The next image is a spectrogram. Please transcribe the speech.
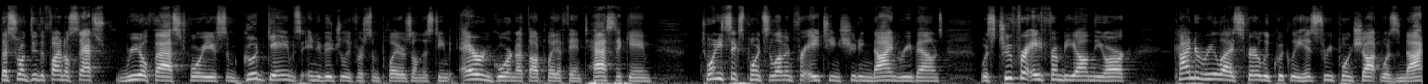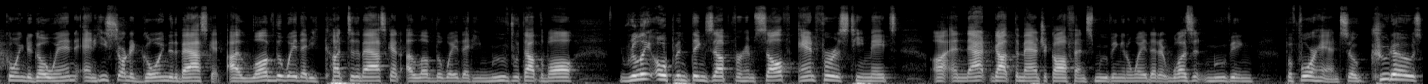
Let's run through the final stats real fast for you. Some good games individually for some players on this team. Aaron Gordon, I thought played a fantastic game. 26 points, 11 for 18 shooting, 9 rebounds, was 2 for 8 from beyond the arc. Kind of realized fairly quickly his three point shot was not going to go in, and he started going to the basket. I love the way that he cut to the basket. I love the way that he moved without the ball. Really opened things up for himself and for his teammates, uh, and that got the Magic offense moving in a way that it wasn't moving beforehand. So kudos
